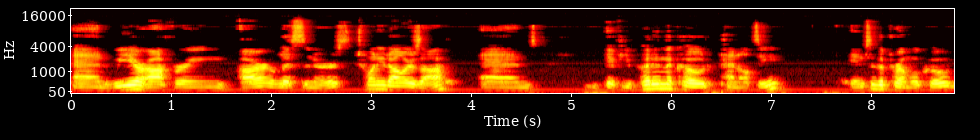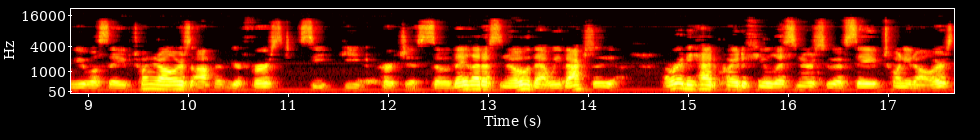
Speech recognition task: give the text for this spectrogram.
And we are offering our listeners $20 off. And if you put in the code penalty into the promo code, you will save $20 off of your first SeatGeek purchase. So they let us know that we've actually already had quite a few listeners who have saved $20.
